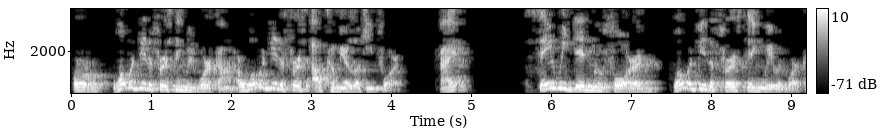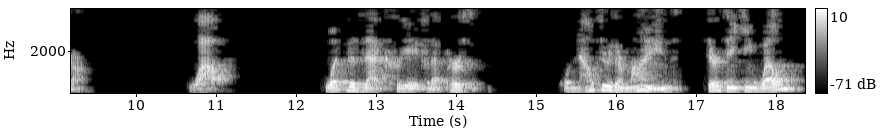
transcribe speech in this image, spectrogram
Or what would be the first thing we'd work on? Or what would be the first outcome you're looking for? Right? Say we did move forward. What would be the first thing we would work on? Wow. What does that create for that person? Well, now through their mind, they're thinking, well,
